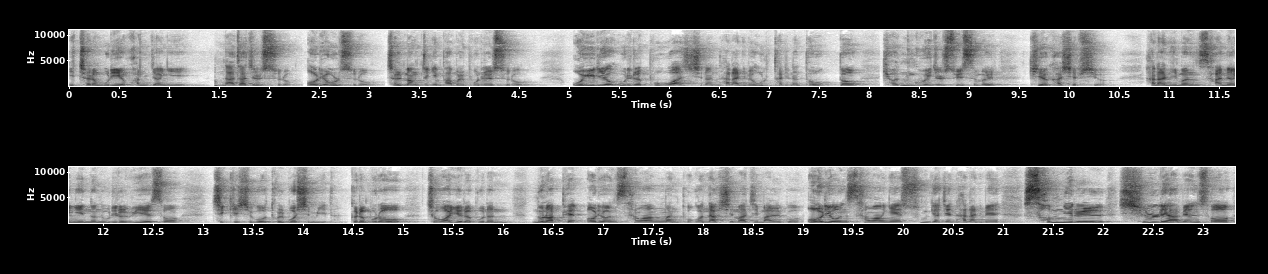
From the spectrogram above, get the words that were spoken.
이처럼 우리의 환경이 낮아질수록 어려울수록 절망적인 밤을 보낼수록 오히려 우리를 보호하시는 하나님의 울타리는 더욱더 견고해질 수 있음을 기억하십시오. 하나님은 사명이 있는 우리를 위해서 지키시고 돌보십니다. 그러므로 저와 여러분은 눈앞에 어려운 상황만 보고 낙심하지 말고 어려운 상황에 숨겨진 하나님의 섭리를 신뢰하면서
